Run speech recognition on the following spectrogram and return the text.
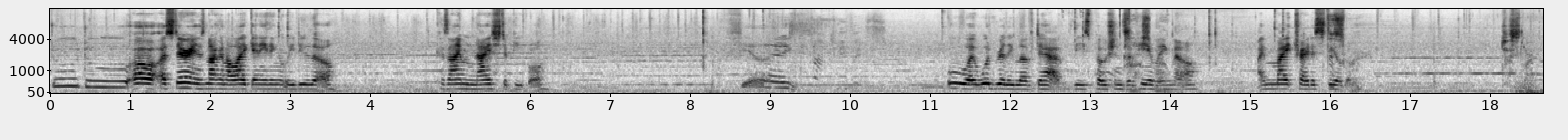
Doo doo. Oh, Astarion's not gonna like anything that we do though. Cause I'm nice to people. feel like. Ooh, I would really love to have these potions of healing though. I might try to steal them. Just like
